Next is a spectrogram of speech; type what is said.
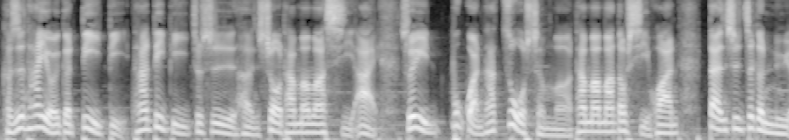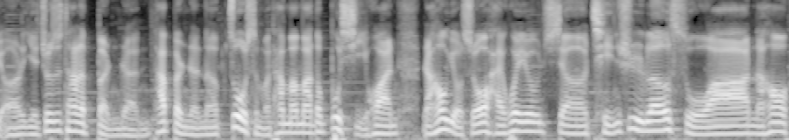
可是他有一个弟弟，他弟弟就是很受他妈妈喜爱，所以不管他做什么，他妈妈都喜欢。但是这个女儿，也就是他的本人，他本人呢做什么他妈妈都不喜欢，然后有时候还会用呃情绪勒索啊，然后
